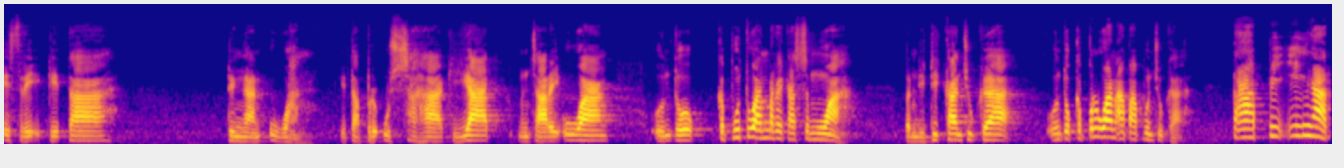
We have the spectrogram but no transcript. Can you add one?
istri kita dengan uang. Kita berusaha giat mencari uang untuk kebutuhan mereka semua, pendidikan juga, untuk keperluan apa pun juga. Tapi ingat,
